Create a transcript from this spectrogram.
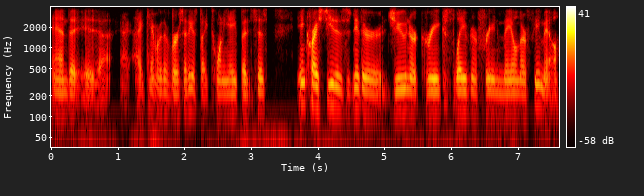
and it, uh, I can't remember the verse. I think it's like 28, but it says, "In Christ Jesus is neither Jew nor Greek, slave nor free, male nor female."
